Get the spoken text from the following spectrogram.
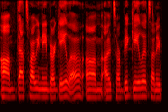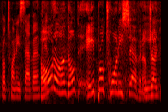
um, that's why we named our gala. Um, it's our big gala. It's on April twenty seventh. Hold on, don't. April 27. I'm trying.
